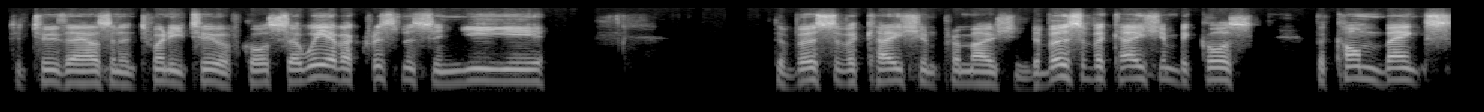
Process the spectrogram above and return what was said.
to 2022, of course. So we have a Christmas and New Year diversification promotion. Diversification because The CommBank's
